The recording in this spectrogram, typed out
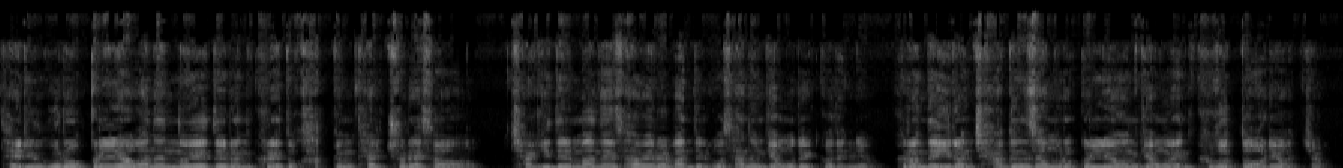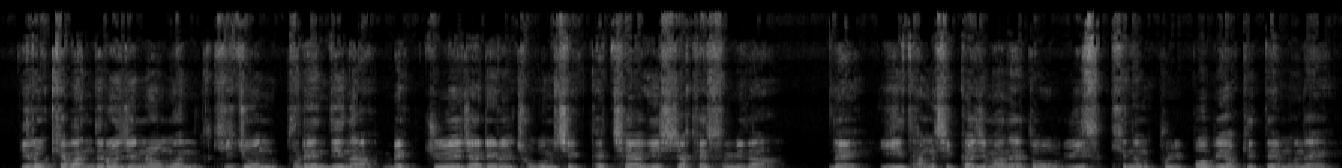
대륙으로 끌려가는 노예들은 그래도 가끔 탈출해서 자기들만의 사회를 만들고 사는 경우도 있거든요. 그런데 이런 작은 섬으로 끌려온 경우엔 그것도 어려웠죠. 이렇게 만들어진 럼은 기존 브랜디나 맥주의 자리를 조금씩 대체하기 시작했습니다. 네, 이 당시까지만 해도 위스키는 불법이었기 때문에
